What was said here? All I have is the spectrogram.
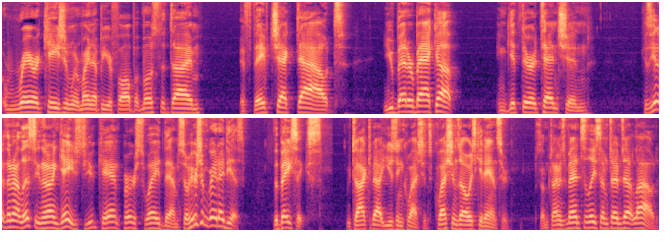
rare occasion where it might not be your fault, but most of the time, if they've checked out, you better back up and get their attention. Because again, if they're not listening, they're not engaged, you can't persuade them. So here's some great ideas. The basics. We talked about using questions. Questions always get answered, sometimes mentally, sometimes out loud.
